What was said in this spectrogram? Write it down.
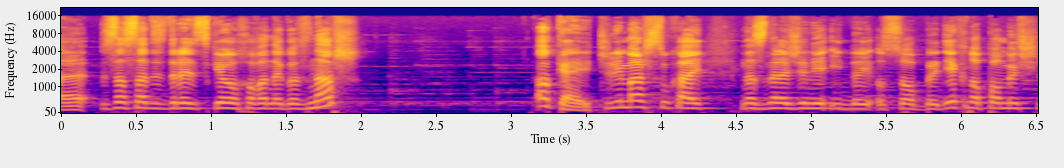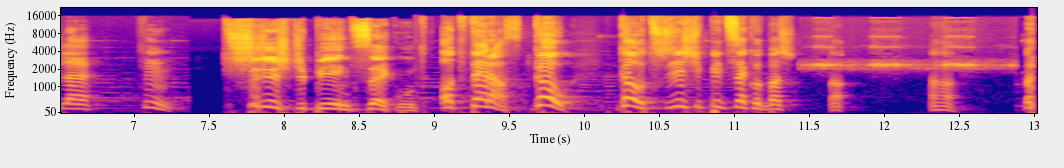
E, zasady zdradzieckiego chowanego znasz? Okej, czyli masz, słuchaj, na znalezienie innej osoby. Niech no pomyślę. Hmm, 35 sekund. od teraz, go! Go! 35 sekund masz. O, aha.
